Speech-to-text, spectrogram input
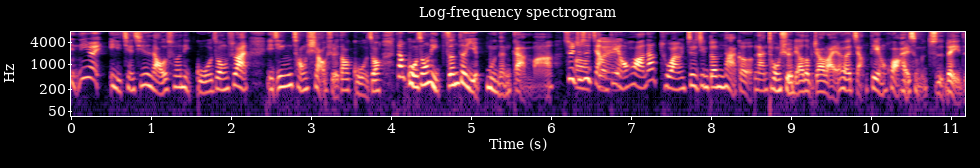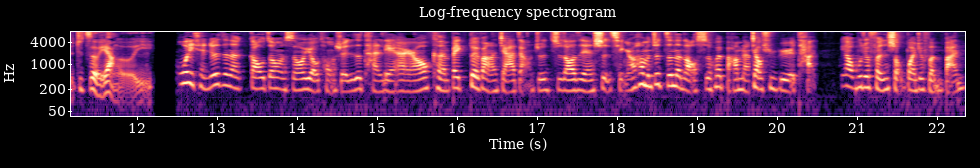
因为以前其实老师说，你国中虽然已经从小学到国中，但国中你真的也不能干嘛，所以就是讲电话。那突然最近跟哪个男同学聊的比较来，或者讲电话还是什么之类的，就这样而已。我以前就是真的高中的时候有同学就是谈恋爱，然后可能被对方的家长就是知道这件事情，然后他们就真的老师会把他们俩叫去约谈，要不就分手，不然就分班，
